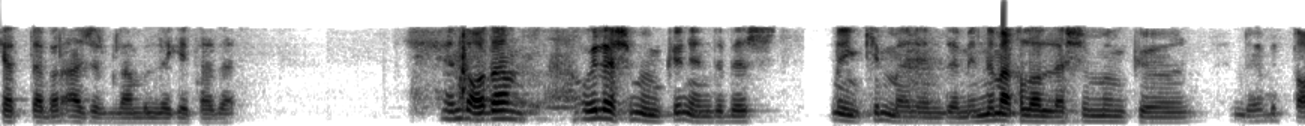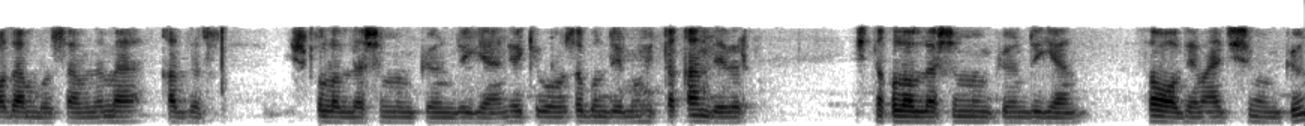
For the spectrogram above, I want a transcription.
katta bir ajr bilan birga ketadi. Endi odam o'ylashi mumkin. Endi biz men kimman endi? Men nima qilolashim mumkin? Bitta odam bo'lsam nima qadr ish qilolashim mumkin degan yoki bo'lmasa bunday muhitda qanday bir ishni qilolashim mumkin degan savolni ham aytishi mumkin.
